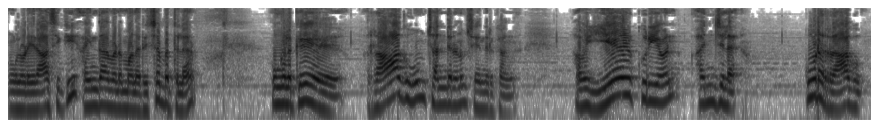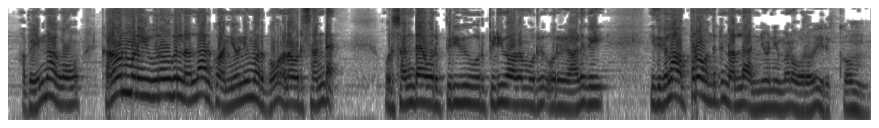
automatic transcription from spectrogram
உங்களுடைய ராசிக்கு ஐந்தாம் இடமான ரிஷபத்தில் உங்களுக்கு ராகுவும் சந்திரனும் சேர்ந்திருக்காங்க. அவன் ஏழுக்குரியவன் அஞ்சில் கூட ராகு. அப்போ என்ன ஆகும் கணவன் மனைவி உறவுகள் நல்லா இருக்கும் அந்யோன்யமாக இருக்கும் ஆனால் ஒரு சண்டை. ஒரு சண்டை ஒரு பிரிவு ஒரு பிடிவாதம் ஒரு ஒரு அழுகை. இதுக்கெல்லாம் அப்புறம் வந்துட்டு நல்ல அந்யோன்யமான உறவு இருக்கும்.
